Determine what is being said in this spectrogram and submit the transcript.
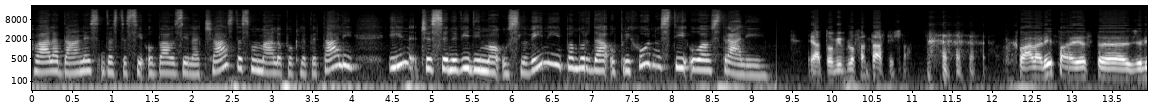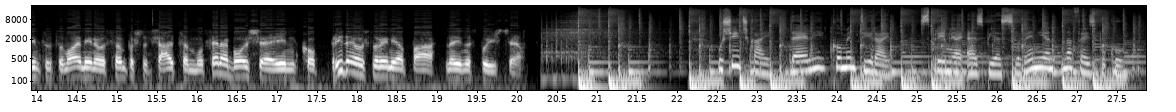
Hvala danes, da ste si oba vzela čas, da smo malo poklepetali in če se ne vidimo v Sloveniji, pa morda v prihodnosti v Avstraliji. Ja, to bi bilo fantastično. Hvala lepa. Jaz uh, želim tudi v mojem imenu vsem poslušalcem vse najboljše in ko pridejo v Slovenijo, pa naj nas poiščejo. Všečkaj, deli, komentiraj. Spremljaj SBS Slovenijo na Facebooku.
